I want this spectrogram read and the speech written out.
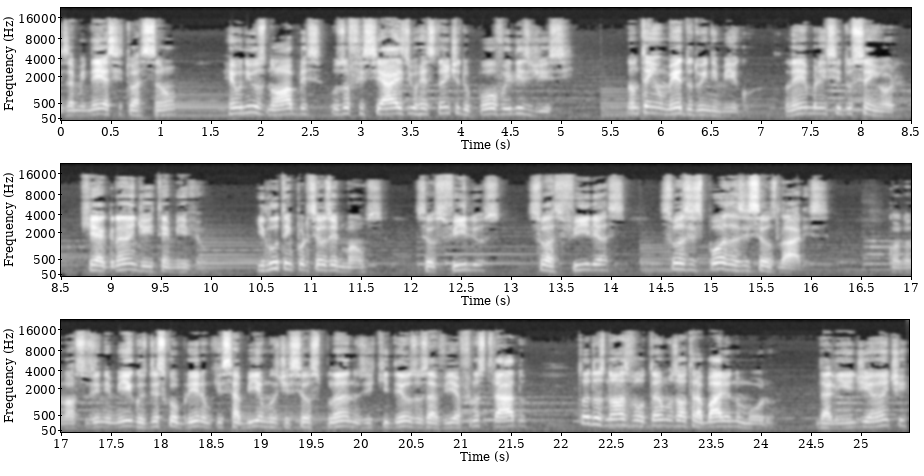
Examinei a situação, reuni os nobres, os oficiais e o restante do povo e lhes disse: Não tenham medo do inimigo. Lembrem-se do Senhor, que é grande e temível, e lutem por seus irmãos, seus filhos, suas filhas, suas esposas e seus lares. Quando nossos inimigos descobriram que sabíamos de seus planos e que Deus os havia frustrado, Todos nós voltamos ao trabalho no muro. Dali em diante,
